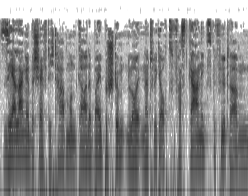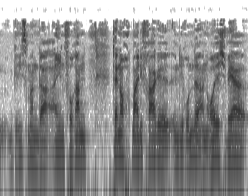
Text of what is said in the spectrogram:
sehr lange beschäftigt haben und gerade bei bestimmten Leuten natürlich auch zu fast gar nichts geführt haben. Griesmann da allen voran. Dennoch mal die Frage in die Runde an euch. Wer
